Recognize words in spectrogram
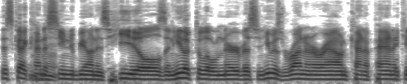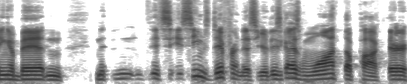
this guy kind of mm-hmm. seemed to be on his heels, and he looked a little nervous, and he was running around, kind of panicking a bit, and it seems different this year. These guys want the puck; they're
